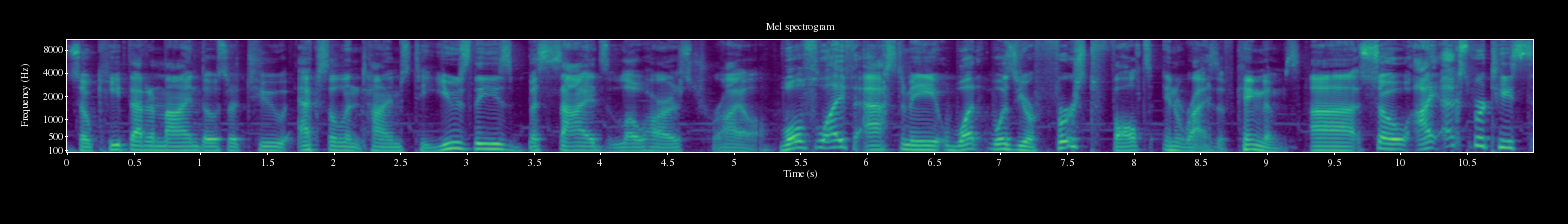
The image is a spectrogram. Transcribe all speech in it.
So keep that in mind. Those are two excellent times to use these besides Lohar's trial. Wolf life asked me what was your first fault in rise of kingdoms? Uh so I expertise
